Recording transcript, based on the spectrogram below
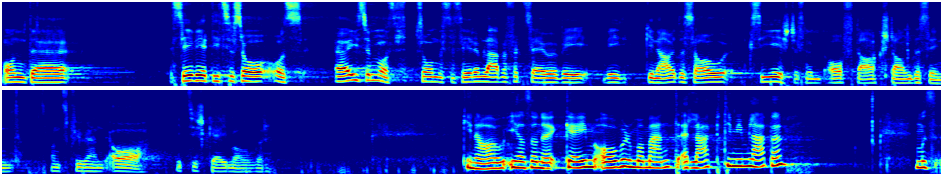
Und äh, sie wird jetzt so aus unserem, besonders aus ihrem Leben erzählen, wie, wie genau das auch war, dass wir oft angestanden sind und das Gefühl haben, oh, jetzt ist Game Over. Genau, ich habe so einen Game-Over-Moment erlebt in meinem Leben. Ich muss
